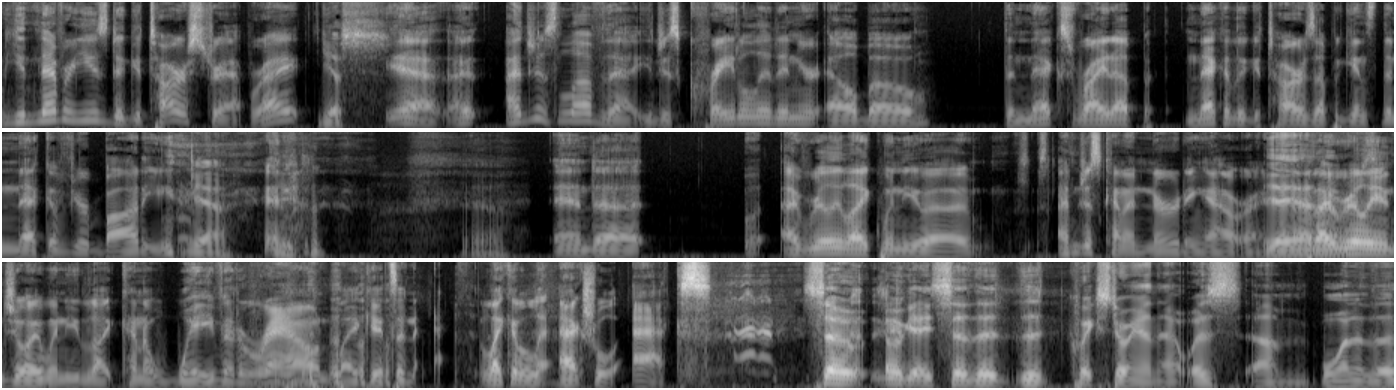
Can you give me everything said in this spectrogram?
you'd never used a guitar strap, right? yes, Yeah, I I just love that. You just cradle it in your elbow. The neck's right up, neck of the guitar's up against the neck of your body, yeah, and yeah. and uh, I really like when you. Uh, I'm just kind of nerding out right Yeah, now, yeah, but I no really enjoy when you like kind of wave it around like it's an like an actual axe. So okay, so the the quick story on that was um, one of the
